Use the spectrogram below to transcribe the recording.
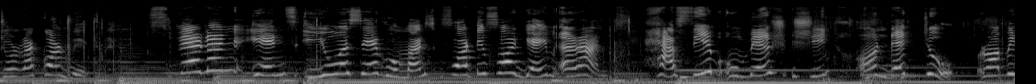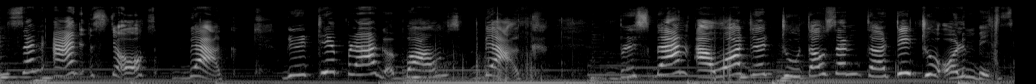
to reckon with. Sweden ends USA Women's 44 game run. Hasib Umesh Singh on deck 2. Robinson and Stokes back. Gritty Prague bounce back. Brisbane awarded 2032 Olympics.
